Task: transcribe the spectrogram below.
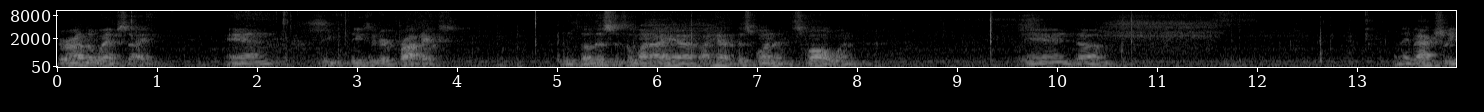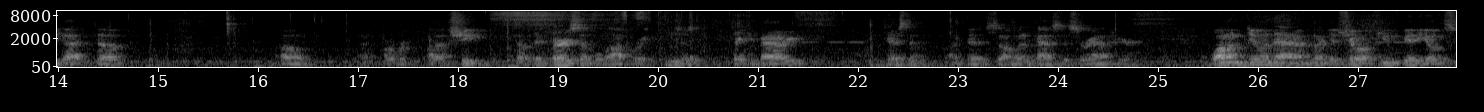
they're on the website, and the- these are their products. So this is the one I have, I have this one and the small one. And, um, and they've actually got, uh, uh, a, a sheet, it's very simple to operate. You just take your battery, test it like this, so I'm gonna pass this around here. While I'm doing that, I'm going to show a few videos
